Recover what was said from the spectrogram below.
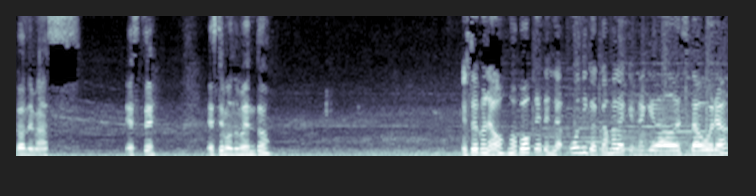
donde más este, este monumento. Estoy con la Osmo Pocket, es la única cámara que me ha quedado a esta hora.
